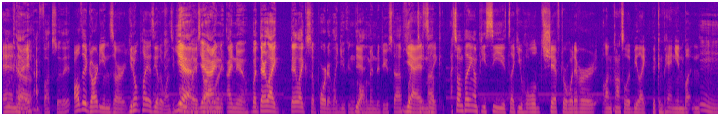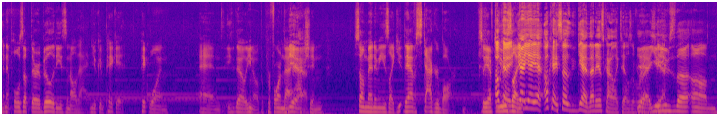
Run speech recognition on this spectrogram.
And okay. uh, I fucks with it. all the guardians are. You don't play as the other ones. You Yeah, play as yeah, I, kn- I knew, but they're like they're like supportive. Like you can call Yeah. them in to do stuff. Yeah, like, team it's up. like so I'm playing on PC. It's like you hold shift or whatever on console would be like the companion button, Mhm. and it pulls up their abilities and all that. And you can pick it, pick one, and they'll you know they'll perform that Yeah. action. Some enemies like you, they have a stagger bar, so you have to okay, use like yeah, yeah, yeah. Okay, so yeah, that is kind of like Tales of yeah, Arise. you use the um,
